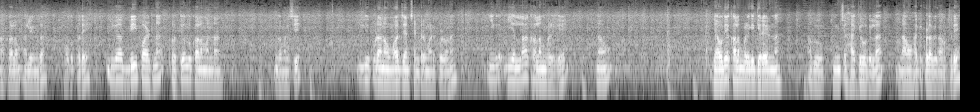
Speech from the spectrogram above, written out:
ಆ ಕಾಲಮ್ ಅಲ್ಲಿಂದ ಹೋಗುತ್ತದೆ. ಈಗ ಬಿ ಪಾರ್ಟ್ನ ಪ್ರತಿಯೊಂದು ಕಾಲಮನ್ನು ಗಮನಿಸಿ. ಇಲ್ಲಿ ಕೂಡ ನಾವು ಮರ್ಜ್ ಆ್ಯಂಡ್ ಸೆಂಟರ್ ಮಾಡಿಕೊಳ್ಳೋಣ. ಈಗ ಈ ಎಲ್ಲ ಕಾಲಮ್ಗಳಿಗೆ ನಾವು ಯಾವುದೇ ಕಾಲಮ್ಗಳಿಗೆ ಗೆರೆಯನ್ನು ಅದು ಮುಂಚೆ ಹಾಕಿರುವುದಿಲ್ಲ ನಾವು ಹಾಕಿಕೊಳ್ಳಬೇಕಾಗುತ್ತದೆ.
